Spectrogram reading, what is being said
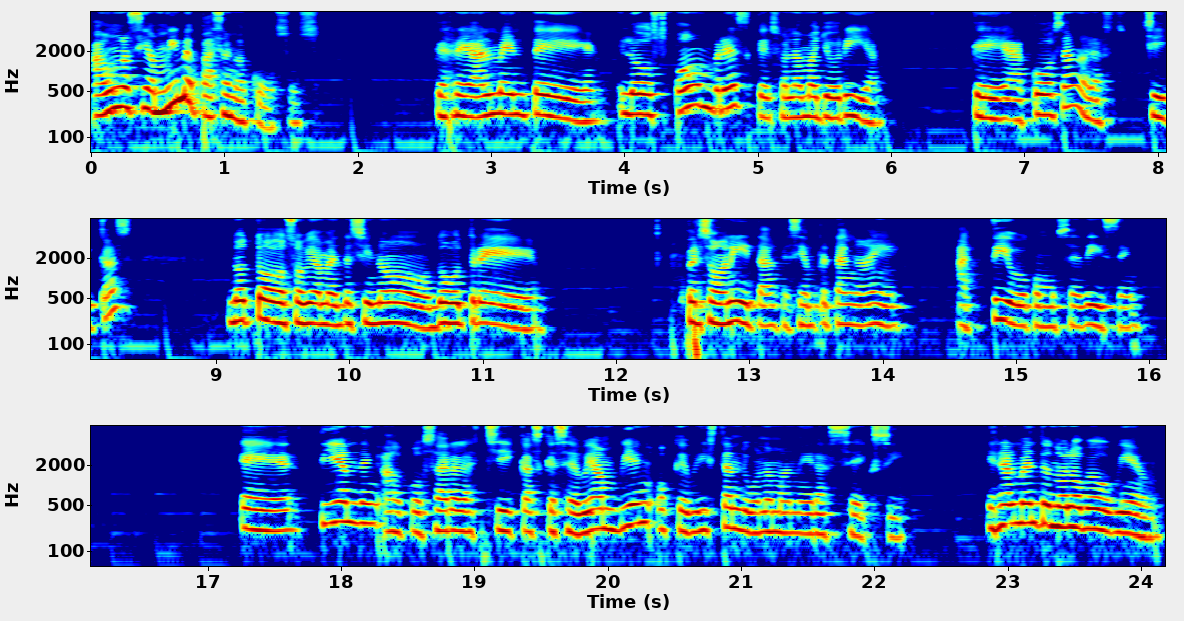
aún así a mí me pasan acosos. Que realmente los hombres, que son la mayoría, que acosan a las chicas, no todos obviamente, sino dos o tres personitas que siempre están ahí, activos como se dicen, eh, tienden a acosar a las chicas que se vean bien o que vistan de una manera sexy. Y realmente no lo veo bien.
